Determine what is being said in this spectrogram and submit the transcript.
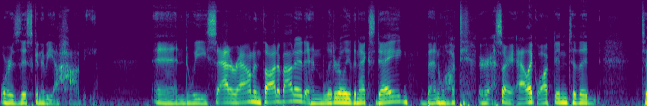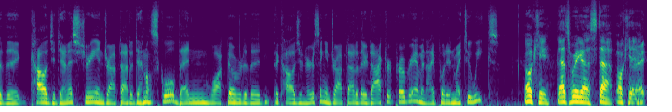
or is this gonna be a hobby? and we sat around and thought about it and literally the next day ben walked or sorry alec walked into the to the college of dentistry and dropped out of dental school ben walked over to the, the college of nursing and dropped out of their doctorate program and i put in my two weeks Okay, that's where you got to stop. Okay, right.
